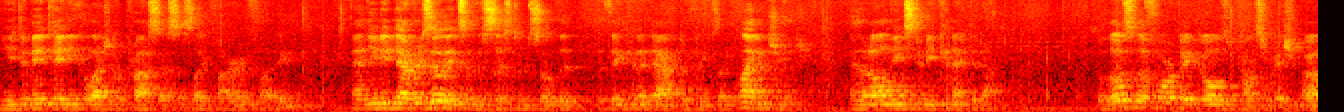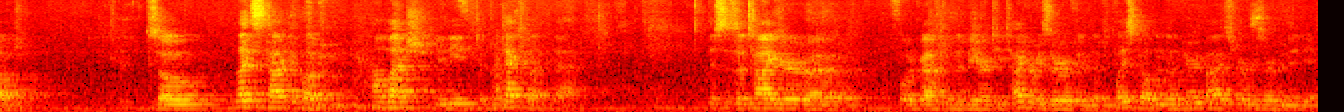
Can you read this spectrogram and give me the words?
You need to maintain ecological processes like fire and flooding. And you need to have resilience in the system so that the thing can adapt to things like climate change. And it all needs to be connected up. So those are the four big goals of conservation biology. So let's talk about how much you need to protect like that. This is a tiger uh, photographed in the BRT Tiger Reserve in a place called the Nilgiri Biosphere Reserve in India,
